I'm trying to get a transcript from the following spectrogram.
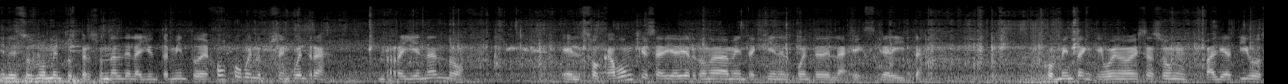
En estos momentos personal del ayuntamiento de Jojo, bueno, pues se encuentra rellenando el socavón que se había abierto nuevamente aquí en el puente de la exgarita. Comentan que bueno, estos son paliativos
